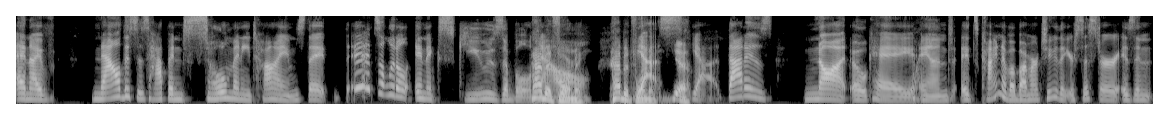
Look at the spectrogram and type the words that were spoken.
and I've now this has happened so many times that it's a little inexcusable Habit forming. now. Habit forming. yes Yeah. yeah that is not okay and it's kind of a bummer too that your sister isn't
